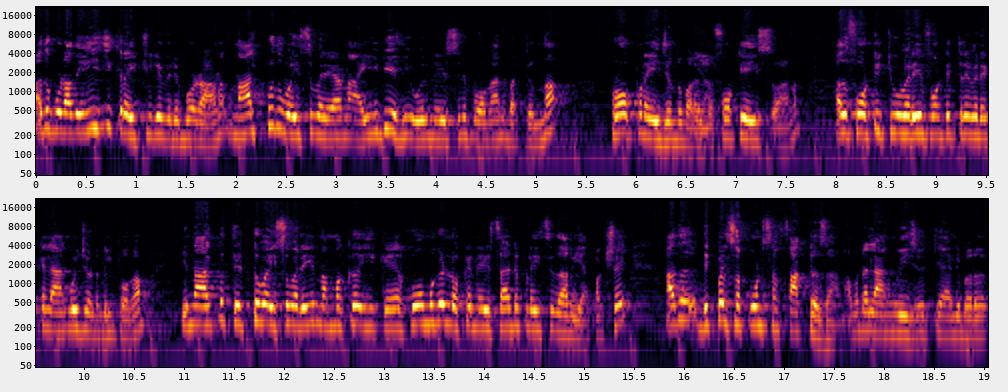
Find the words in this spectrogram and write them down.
അതുകൂടാതെ ഏജ് ക്രൈറ്റീരിയ വരുമ്പോഴാണ് നാൽപ്പത് വയസ്സ് വരെയാണ് ഐഡിയലി ഒരു നഴ്സിന് പോകാൻ പറ്റുന്ന പ്രോപ്പർ ഏജ് എന്ന് പറയുന്നത് ഫോർട്ടി ഏജ് ആണ്. അത് ഫോർട്ടി ടു വരെയും ഫോർട്ടി ത്രീ വരെയൊക്കെ ലാംഗ്വേജ് ഉണ്ടെങ്കിൽ പോകാം. ഈ നാൽപ്പത്തെട്ട് വയസ്സ് വരെയും നമുക്ക് ഈ കെയർ ഹോമുകളിലൊക്കെ നഴ്സായിട്ട് പ്ലേസ് ചെയ്ത് അറിയാം. പക്ഷേ അത് ഡിപ്പെൻഡ്സ് അപ്പോൺ സം ഫാക്ടേഴ്സ് ആണ്. അവരുടെ ലാംഗ്വേജ് കാലിബർ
